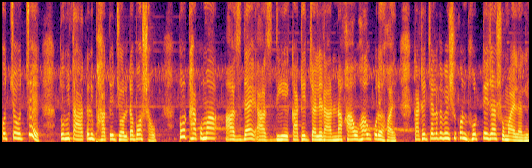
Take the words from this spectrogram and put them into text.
হচ্ছে হচ্ছে, তুমি তাড়াতাড়ি ভাতের জলটা বসাও। তো ঠাকুমা আজ দেয়, আজ দিয়ে কাঠের জালে রান্না হাউ হাউ করে হয়। কাঠের জালে তো বেশিক্ষণ ধরতে যা সময় লাগে।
